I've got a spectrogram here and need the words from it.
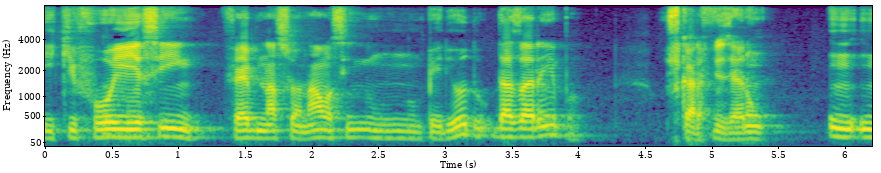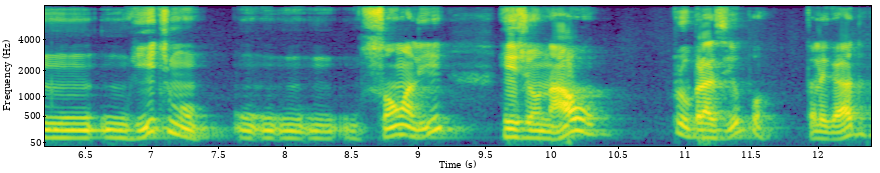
e que foi assim, febre nacional, assim, num, num período, das aranhas, pô. Os caras fizeram um, um, ritmo, um, um, som ali, regional, pro Brasil, pô. Tá ligado?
